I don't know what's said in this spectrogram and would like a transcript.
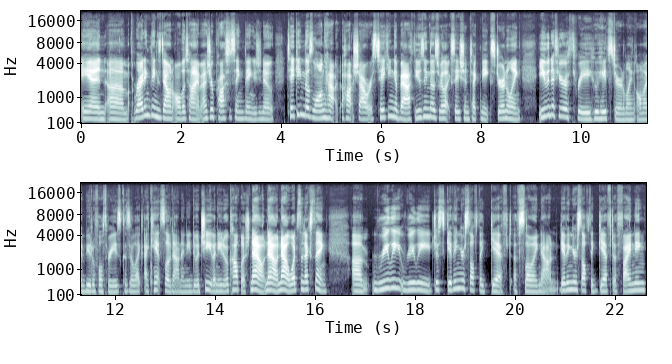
and um, writing things down all the time as you're processing things, you know, taking those long hot, hot showers, taking a bath, using those relaxation techniques, journaling. Even if you're a three who hates journaling, all my beautiful threes, because they're like, I can't slow down. I need to achieve. I need to accomplish now, now, now. What's the next thing? Um, really, really just giving yourself the gift of slowing down, giving yourself the gift of finding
